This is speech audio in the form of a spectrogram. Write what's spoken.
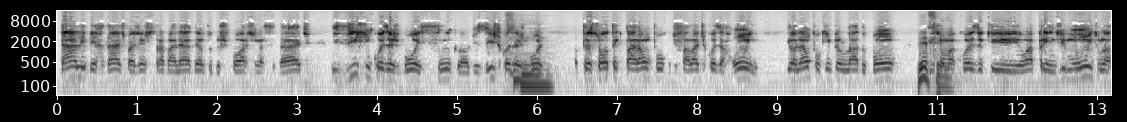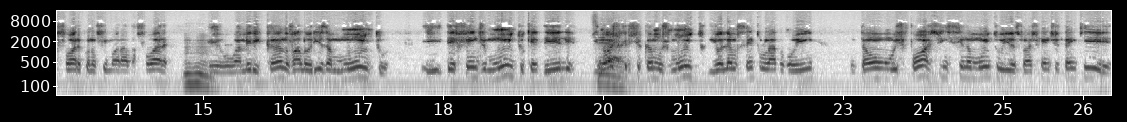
dá liberdade para a gente trabalhar dentro do esporte na cidade. Existem coisas boas, sim, Claudio, existem coisas sim. boas. Pessoal tem que parar um pouco de falar de coisa ruim e olhar um pouquinho pelo lado bom. Perfeito. Isso é uma coisa que eu aprendi muito lá fora, quando eu fui morar lá fora. Uhum. O americano valoriza muito e defende muito o que é dele. E nós criticamos muito e olhamos sempre o lado ruim. Então, o esporte ensina muito isso. Acho que a gente tem que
